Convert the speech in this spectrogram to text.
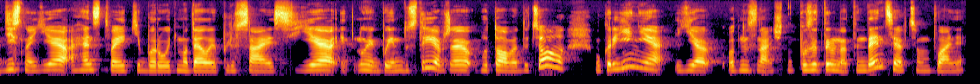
дійсно є агентства, які беруть моделей плюс сайз, є ну, якби індустрія вже готова до цього. В Україні є однозначно позитивна тенденція в цьому плані,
